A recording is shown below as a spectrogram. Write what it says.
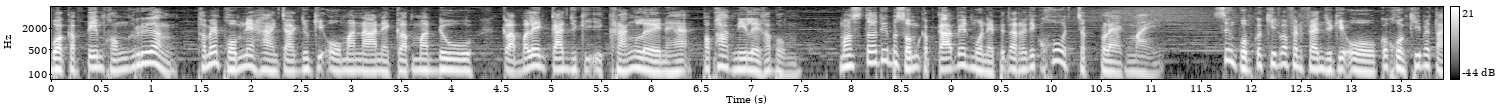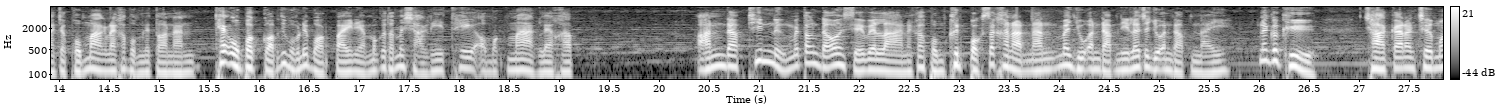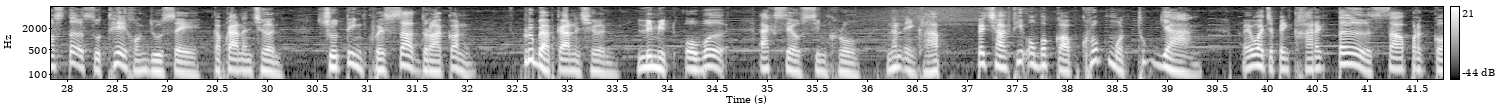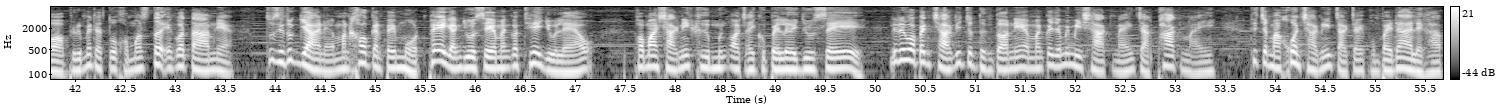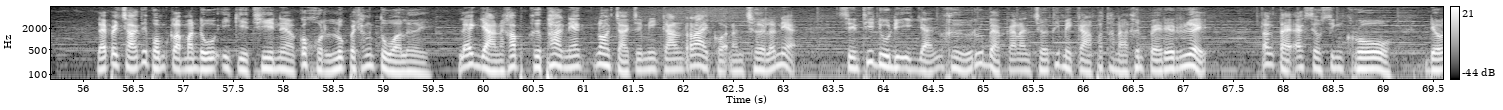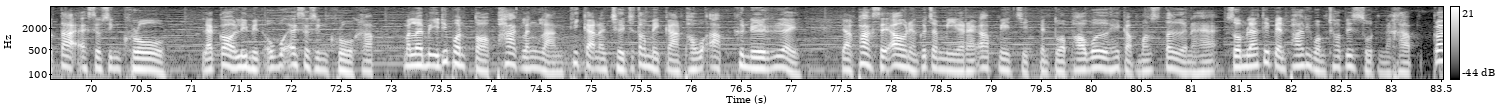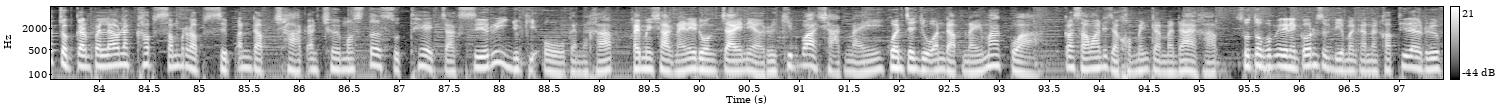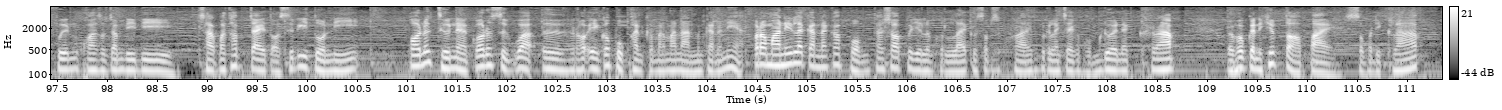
บวกกับธีมของเรื่องทำให้ผมเนี่ยห่างจากยูกิโอมานานเนี่ยกลับมาดู กลับมาเล่นการยูกิอีกครั้งเลยนะฮะเพราะภาคนี้เลยครับผม มอนสเตอร์ที่ผสมกับการเวทมนต์เนี่ยเป็นอะไรที่โคตรจะแปลกใหม่ ซึ่งผมก็คิดว่าแฟนๆยูกิโอก็คงคิดไม่ต่างจากผมมากนะครับผมในตอนนั้น แค่องค์ประกอบที่ผมได้บอกไปเนี่ยมันก็ทำให้ฉากนี้เท่เอามากๆแล้วครับ อันดับที่หนึ่งไม่ต้องเดาให้เสียเวลานะครับผมขึ้นปกซะขนาดนั้นไม่อยู่อันดับนี้แล้วจะอยู่อันดับไหน นั่นก็คือฉากการอัญเชิญมอนสเตอร์สุดเท่ของยูเซกับการอัญเชิญ Shooting Questa Dragon รูปแบบการอัญเชิญ Limit Over Axel Synchro นั่นเองครับ เป็นฉากที่องค์ประกอบครบหมดทุกอย่าง ไม่ว่าจะเป็นคาแรคเตอร์ซาวประกอบ หรือแม้แต่ตัวของมอนสเตอร์เองก็ตามเนี่ย ทุกสิ่งทุกอย่างเนี่ยมันเข้ากันไปหมดพระเอกอย่างยูเซมันก็เท่อยู่แล้ว พอมาฉากนี้คือมึงเอาใจกูไปเลยยูเซเรียกได้ว่าเป็นฉากที่จนถึงตอนนี้มันก็ยังไม่มีฉากไหนจากภาคไหน ที่จะมาโค่นฉากนี้จากใจผมไปได้เลยครับ และเป็นฉากที่ผมกลับมาดูอีกกี่ทีเนี่ยก็ขนลุกไปทั้งตัวเลย และอีกอย่างนะครับคือภาคนี้นอกจากจะมีการร่ายกอดอัญเชิญแล้วเนี่ย สิ่งที่ดูดีอีกอย่างก็คือรูปแบบการอัญเชิญที่มีการพัฒนาขึ้นไปเรื่อยๆ ตั้งแต่ Axel Synchro Delta Axel Synchro และก็ Limit Over Axel Synchro ครับ มันเลยมีอิทธิพลต่อภาคหลังๆ ที่การอัญเชิญจะต้องมีการ power up ขึ้นเรื่อยๆ อย่างภาคเซเอลเนี่ยก็จะมี Rank Up Magic เป็นตัว Power ให้กับมอนสเตอร์นะฮะสมแล้วที่เป็นภาคที่ผมชอบที่สุดนะครับ ก็จบกันไปแล้วนะครับสำหรับ 10 อันดับฉากอัญเชิญมอนสเตอร์สุดเท่จากซีรีส์ยูกิโอกันนะครับ ใครมีฉากไหนในดวงใจเนี่ยหรือคิดว่าฉากไหนควรจะอยู่อันดับไหนมากกว่าก็สามารถที่จะคอมเมนต์กันมาได้ครับ ส่วนตัวผมเองเนี่ยก็รู้สึกดีเหมือนกันนะครับ ที่ได้รื้อฟื้นความทรงจำดีๆ ฉากประทับใจต่อซีรีส์ตัวนี้ พอนึกถึงเนี่ยก็รู้สึกว่าเออเราเองก็ผูกพันกับมันมานานเหมือนกันนะเนี่ย ประมาณนี้แล้วกันนะครับผม ถ้าชอบก็อย่าลืมกดไลค์กด subscribe เพื่เป็นกำลังใจกับผมด้วยนะครับ ไว้พบกันในคลิปต่อไป สวัสดีครับ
